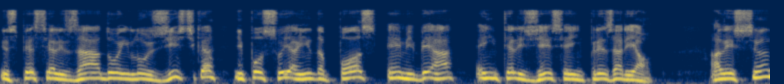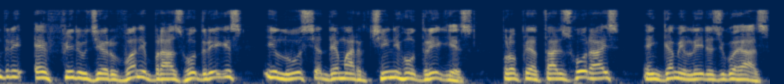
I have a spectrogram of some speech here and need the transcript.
especializado em logística e possui ainda pós-MBA em Inteligência Empresarial. Alexandre é filho de Ervane Braz Rodrigues e Lúcia Demartini Rodrigues, proprietários rurais em Gameleiras de Goiás,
